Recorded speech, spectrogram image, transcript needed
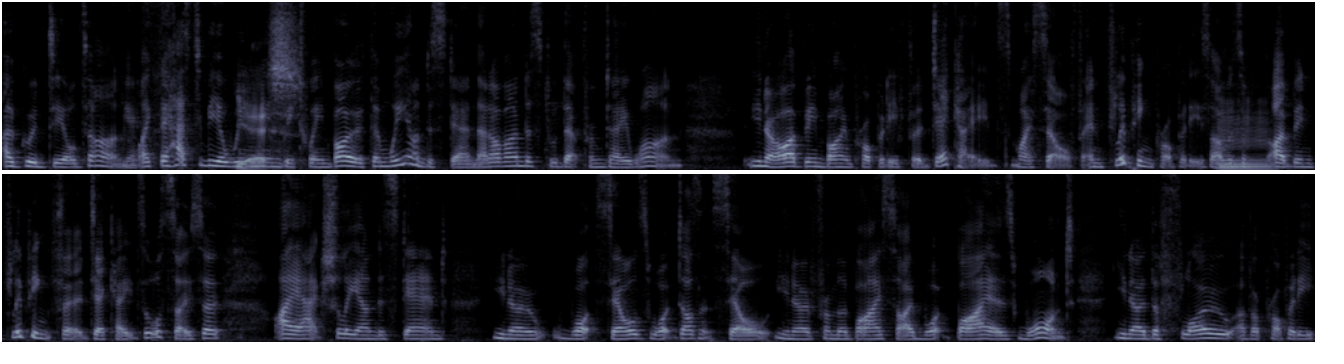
a good deal done. Like there has to be a win-win Yes. between both, and we understand that. I've understood that from day one. You know, I've been buying property for decades myself and flipping properties. I was a, mm. I've been flipping for decades also. So I actually understand, you know, what sells, what doesn't sell, you know, from the buy side, what buyers want, you know, the flow of a property.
